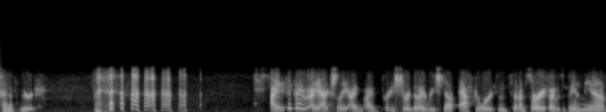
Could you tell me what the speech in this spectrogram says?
kind of weird. I think I, I actually I'm I'm pretty sure that I reached out afterwards and said I'm sorry if I was a pain in the ass,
